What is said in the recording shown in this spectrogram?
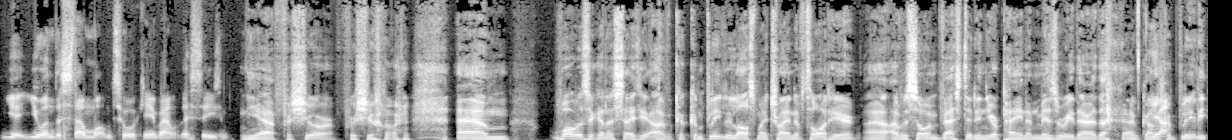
you, you, understand what I'm talking about this season. Yeah, for sure, for sure. Um, what was I going to say to you? I've completely lost my train of thought here. Uh, I was so invested in your pain and misery there that I've gone yeah. completely.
